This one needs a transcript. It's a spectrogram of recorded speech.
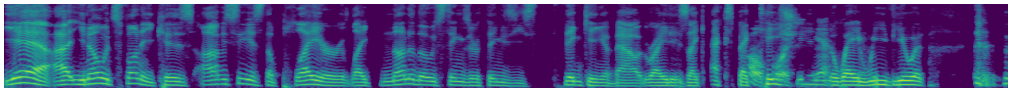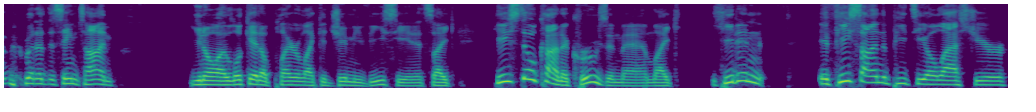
yeah, I, you know it's funny because obviously as the player, like none of those things are things he's thinking about, right? Is like oh, expectation, oh, yeah. the way we view it. but at the same time, you know, I look at a player like a Jimmy Vesey, and it's like he's still kind of cruising, man. Like he didn't if he signed the PTO last year,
